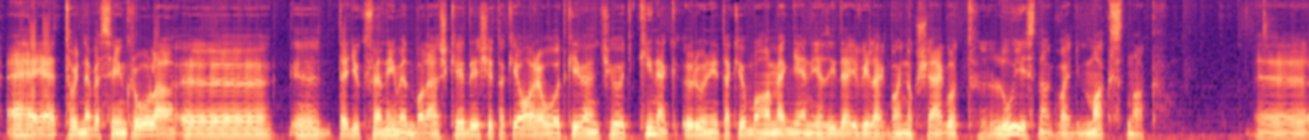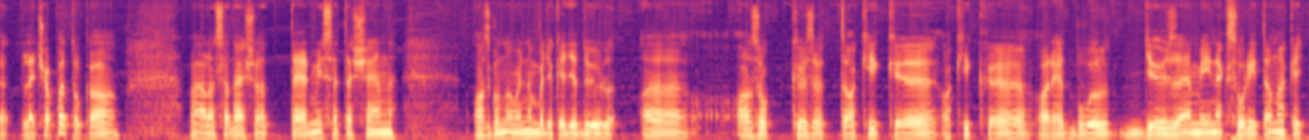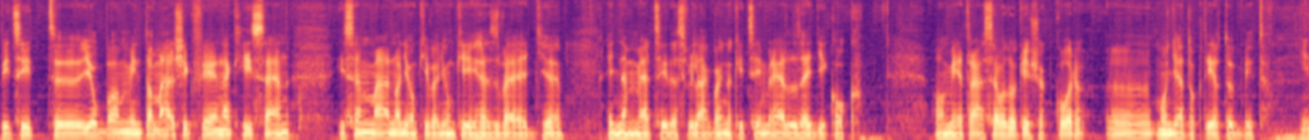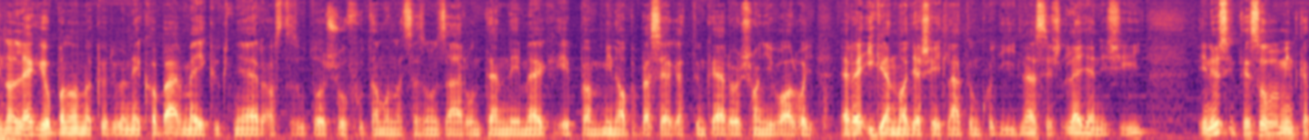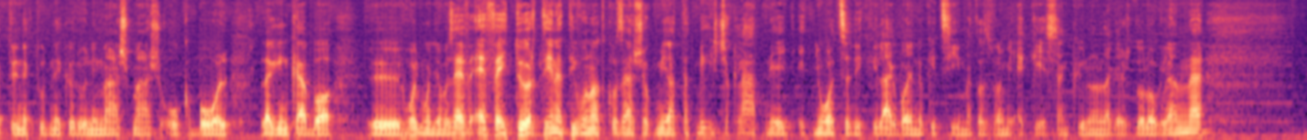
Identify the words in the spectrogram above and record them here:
Ehelyett, hogy ne beszéljünk róla, ö, ö, tegyük fel német Balázs kérdését, aki arra volt kíváncsi, hogy kinek örülnétek jobban, ha megnyerni az idei világbajnokságot, Luisnak vagy Maxnak? Ö, lecsapatok a válaszadásra? Természetesen azt gondolom, hogy nem vagyok egyedül azok között, akik, akik a Red Bull győzelmének szorítanak egy picit jobban, mint a másik félnek, hiszen hiszen már nagyon ki vagyunk éhezve egy, egy nem Mercedes világbajnoki címre, ez az egyik ok, amiért rászavadok, és akkor mondjátok ti a többit. Én a legjobban annak örülnék, ha bármelyikük nyer, azt az utolsó futamon a szezon záron tenné meg. Éppen minap beszélgettünk erről Sanyival, hogy erre igen nagy esélyt látunk, hogy így lesz, és legyen is így. Én őszintén szóval mindkettőnek tudnék örülni más-más okból, leginkább a hogy mondjam, az F1 történeti vonatkozások miatt, tehát mégiscsak látni egy, egy nyolcadik világbajnoki címet, az valami egészen különleges dolog lenne.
